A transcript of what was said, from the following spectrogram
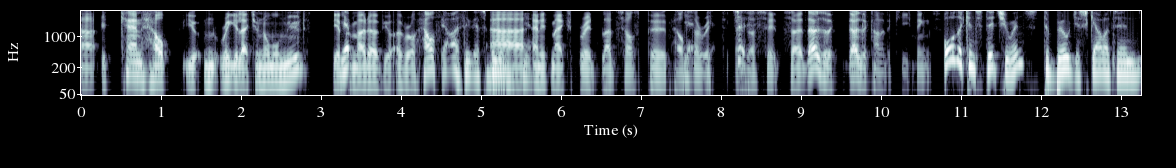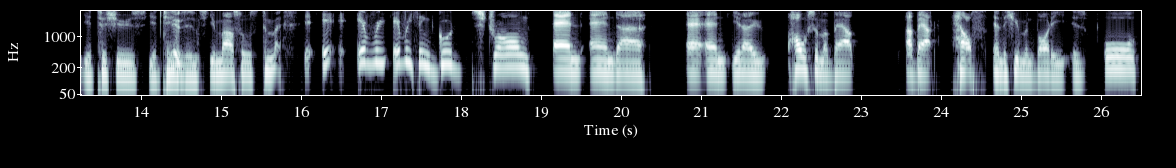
Uh, it can help you regulate your normal mood, be a Yep. promoter of your overall health. Yeah, I think that's a big Uh. Yeah. And it makes red blood cells per health Yeah, direct. So- as I said. So those are the those are kind of the key things. All the constituents to build your skeleton, your tissues, your Yes. tendons, your muscles, to ma- every everything good, strong, and and uh, and you know wholesome about about health and the human body is all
